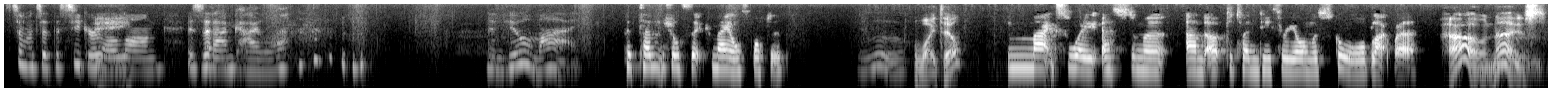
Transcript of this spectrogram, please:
Someone said the secret all along is that I'm Kyla. and who am I? Potential thick male spotted. Ooh. Whitetail? Max weight estimate and up to 23 on the score, black bear. Oh, nice.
